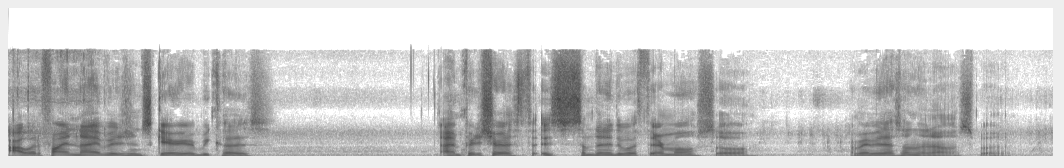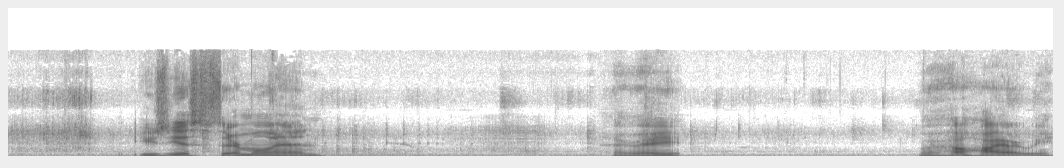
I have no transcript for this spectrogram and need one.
I would find night vision scarier because I'm pretty sure it's something to do with thermal, so or maybe that's something else, but usually it's thermal and Alright. Well, how high are we?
